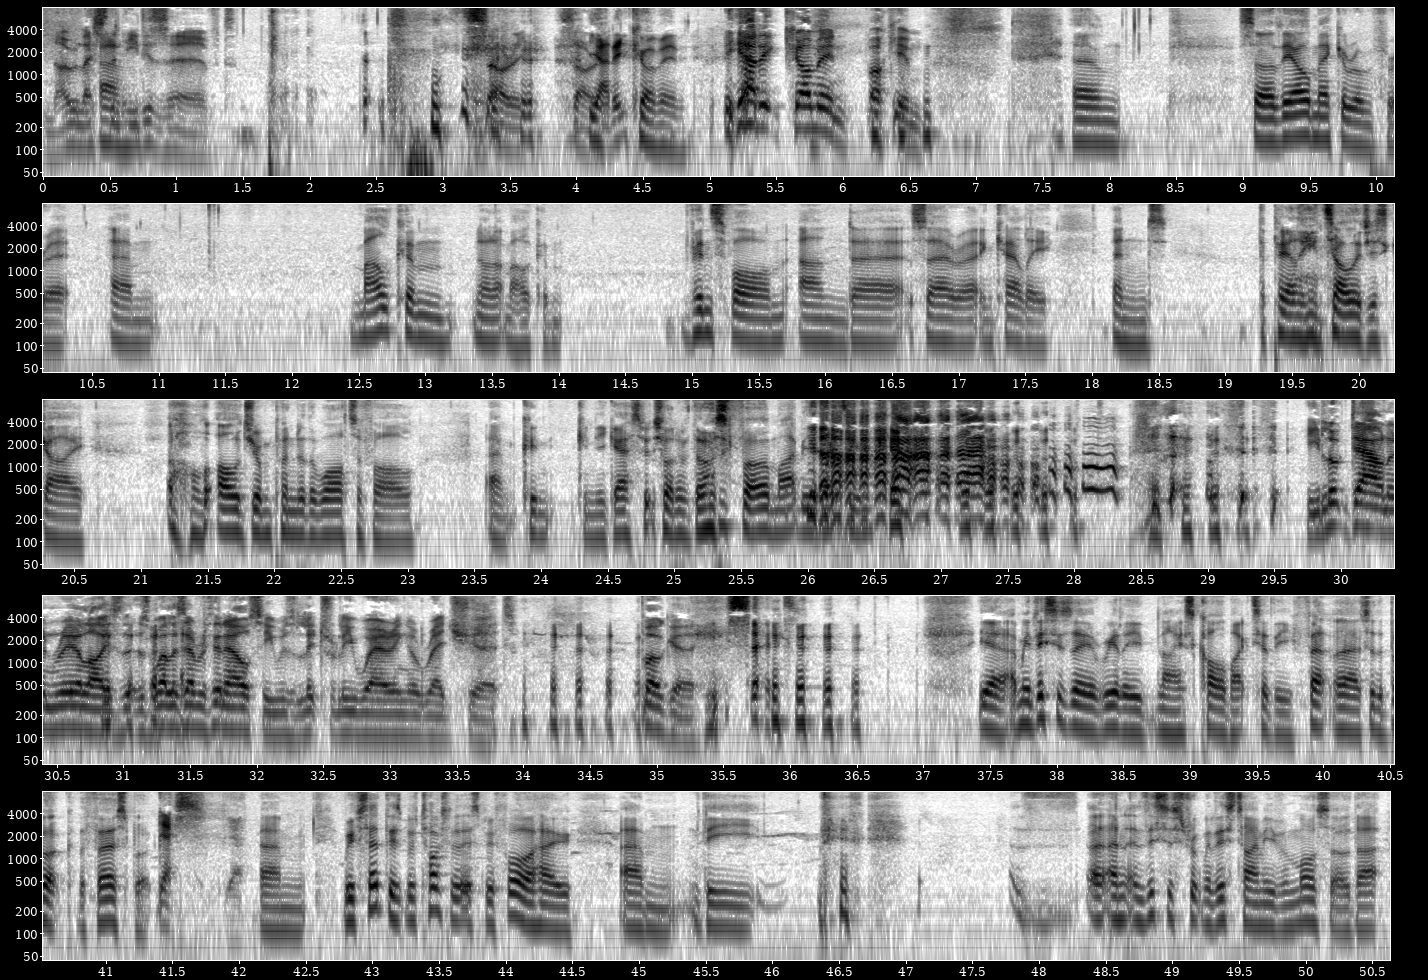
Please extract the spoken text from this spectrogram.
No less Um, than he deserved. sorry, sorry. He had it coming. He had it coming. Fuck him. Um, so they all make a run for it. Um, Malcolm, no, not Malcolm. Vince Vaughn and uh, Sarah and Kelly and the paleontologist guy all, all jump under the waterfall. Um, can can you guess which one of those four might be a kid? He looked down and realised that, as well as everything else, he was literally wearing a red shirt. Bugger, he said. Yeah, I mean this is a really nice callback to the uh, to the book, the first book. Yes, yeah. Um, we've said this, we've talked about this before. How um, the and, and this has struck me this time even more so that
